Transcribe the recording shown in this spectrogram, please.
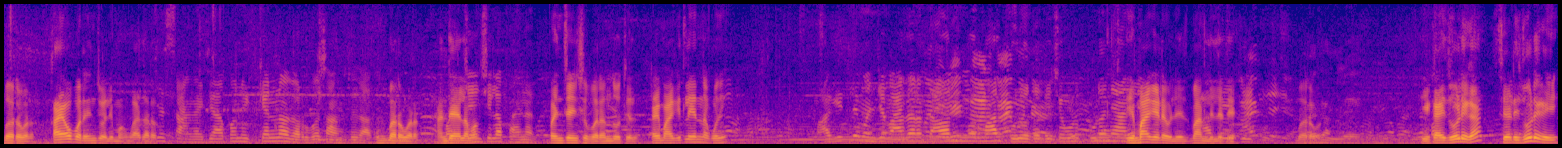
बरोबर. काय ऑफर यांची वाली मग बाजारात? सांगायचे आपण एक्क्याण्णव हजार रुपये सांगतोय दादा. बरोबर. आणि द्यायला मग? ला फायनल पंच्याऐंशी पर्यंत होतील. काही मागितले ना कोणी? मागितले म्हणजे बाजारात दहा नंबर माल फुल होता त्याच्यामुळे पुढे नाही हे आणले. मागे ठेवले बांधलेले ते. बरोबर. हे काही जोडे का? सेडी जोडे काही ही?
